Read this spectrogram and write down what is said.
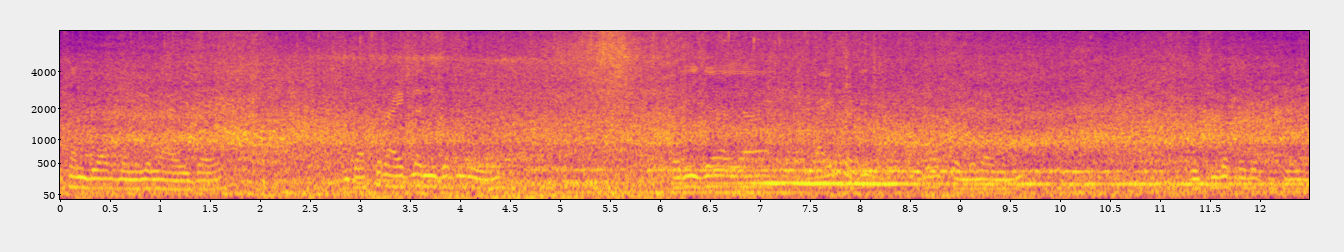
दिवसांनी ब्लॉक बनवलेला आहे इथं. जास्त राईटला निघत नाही आहे तरी ज्या या राईटसाठी ब्लॉक केलेला आहे. मी एसीचा प्रोजेक्ट टाकलेला आहे.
